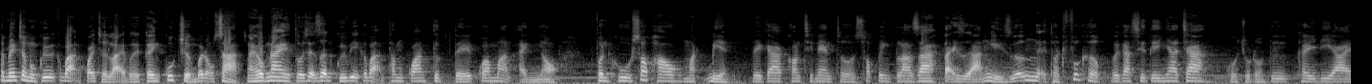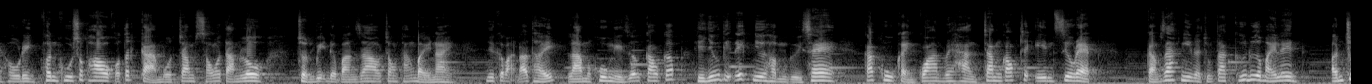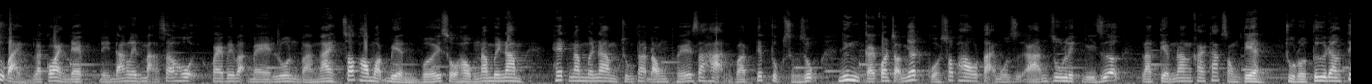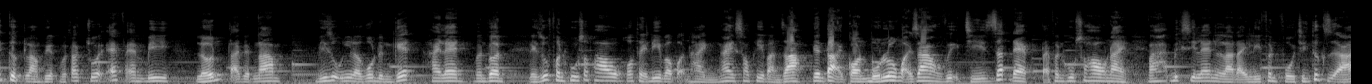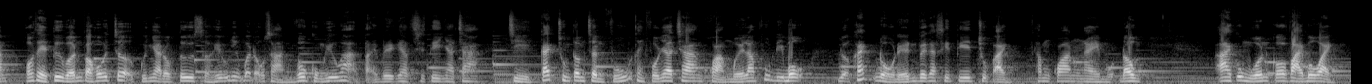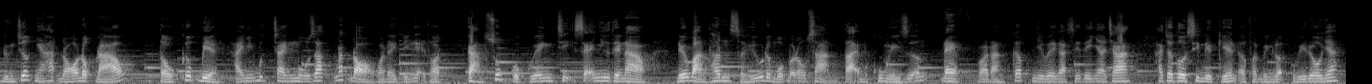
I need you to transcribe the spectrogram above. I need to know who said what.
Speaker 1: Thân mến chào mừng quý vị các bạn quay trở lại với kênh Quốc trưởng Bất động sản. Ngày hôm nay tôi sẽ dẫn quý vị các bạn tham quan thực tế qua màn ảnh nhỏ phân khu shop house mặt biển Vega Continental Shopping Plaza tại dự án nghỉ dưỡng nghệ thuật phức hợp Vega City Nha Trang của chủ đầu tư KDI Holding. Phân khu shop house có tất cả 168 lô chuẩn bị được bàn giao trong tháng 7 này. Như các bạn đã thấy là một khu nghỉ dưỡng cao cấp thì những tiện ích như hầm gửi xe, các khu cảnh quan với hàng trăm góc check-in siêu đẹp. Cảm giác như là chúng ta cứ đưa máy lên ấn chụp ảnh là có ảnh đẹp để đăng lên mạng xã hội khoe với bạn bè luôn và ngay. Shop house mặt biển với sổ hồng 50 năm, hết 50 năm chúng ta đóng thuế gia hạn và tiếp tục sử dụng. Nhưng cái quan trọng nhất của shop house tại một dự án du lịch nghỉ dưỡng là tiềm năng khai thác dòng tiền. Chủ đầu tư đang tích cực làm việc với các chuỗi F&B lớn tại Việt Nam ví dụ như là Golden Gate, Highland, vân vân để giúp phân khu shop house có thể đi vào vận hành ngay sau khi bàn giao. Hiện tại còn 4 lô ngoại giao vị trí rất đẹp tại phân khu shop house này và Bixi là đại lý phân phối chính thức dự án, có thể tư vấn và hỗ trợ quý nhà đầu tư sở hữu những bất động sản vô cùng hữu hạn tại Vega City Nha Trang. Chỉ cách trung tâm Trần Phú, thành phố Nha Trang khoảng 15 phút đi bộ, lượng khách đổ đến Vega City chụp ảnh, tham quan ngày một đông. Ai cũng muốn có vài bộ ảnh đứng trước nhà hát đó độc đáo, tàu cướp biển hay những bức tranh mô rắc đắt đỏ và đầy tính nghệ thuật. Cảm xúc của quý anh chị sẽ như thế nào nếu bản thân sở hữu được một bất động sản tại một khu nghỉ dưỡng đẹp và đẳng cấp như Vega City Nha Trang? Hãy cho tôi xin ý kiến ở phần bình luận của video nhé.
